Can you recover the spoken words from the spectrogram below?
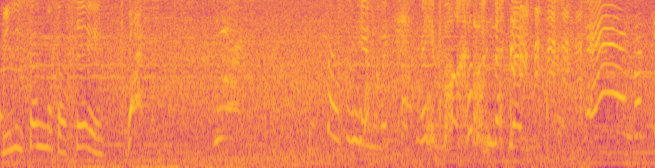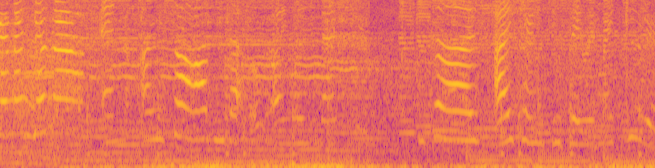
Bilisan mo kasi. What? What? Tapos may, may background na nag... Eh, ba't ka nandyan na? And I'm so happy that I was back because I came to play with my scooter.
